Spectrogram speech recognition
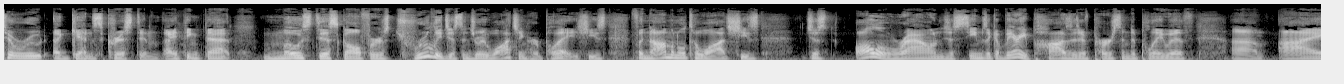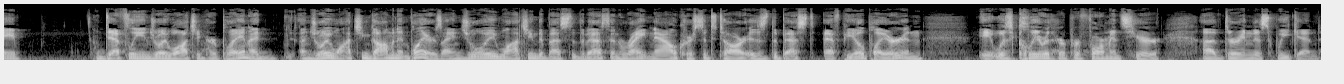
to root against Kristin. I think that most disc golfers truly just enjoy watching her play. She's phenomenal to watch. She's just all around just seems like a very positive person to play with. Um, I definitely enjoy watching her play and I enjoy watching dominant players. I enjoy watching the best of the best. And right now, Kristin Tattar is the best FPO player. And it was clear with her performance here uh, during this weekend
